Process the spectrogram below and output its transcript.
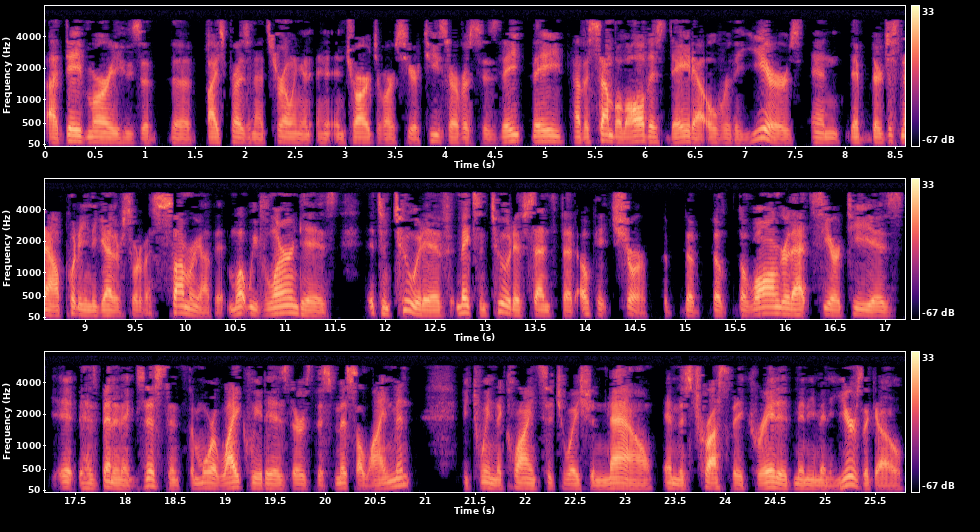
And, and uh, Dave Murray, who's the vice president at Sterling in, in, charge of our CRT services, they they have assembled all this data over the years, and they're just now putting together sort of a summary of it. And what we've learned is it's intuitive. It makes intuitive sense that okay, sure, the longer that CRT is it has been in existence, the more likely it is there's this misalignment between the client situation now and this trust they created many, many years ago.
